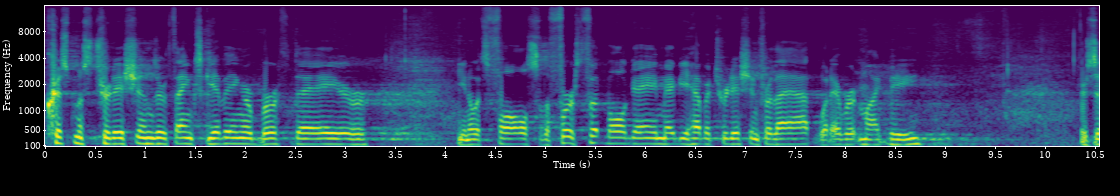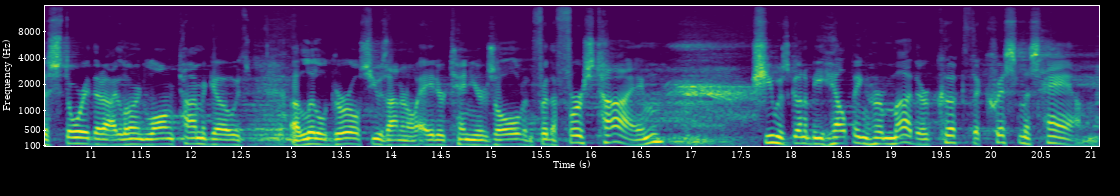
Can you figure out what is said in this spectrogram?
Christmas traditions or Thanksgiving or birthday or, you know, it's fall, so the first football game, maybe you have a tradition for that, whatever it might be. There's this story that I learned a long time ago. It's a little girl, she was, I don't know, eight or 10 years old, and for the first time, she was going to be helping her mother cook the Christmas ham.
